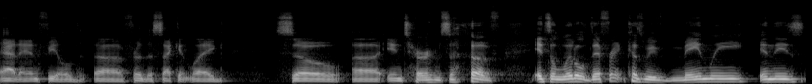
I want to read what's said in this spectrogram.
at Anfield uh, for the second leg. So uh, in terms of it's a little different because we've mainly in these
